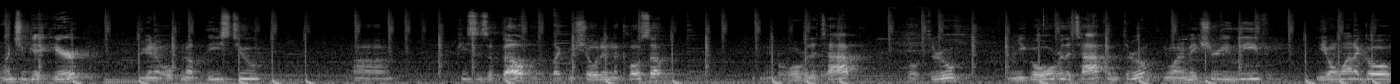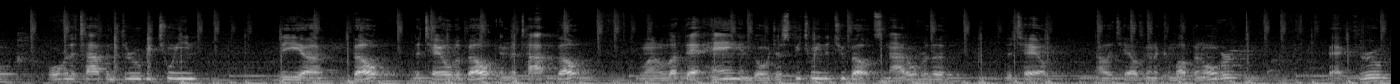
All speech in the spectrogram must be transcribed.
once you get here, you're going to open up these two uh, pieces of belt, like we showed in the close-up. Go over the top, go through. When you go over the top and through, you want to make sure you leave, you don't want to go over the top and through between the uh, belt, the tail of the belt and the top belt. You want to let that hang and go just between the two belts, not over the, the tail. Now the tail's going to come up and over, back through,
